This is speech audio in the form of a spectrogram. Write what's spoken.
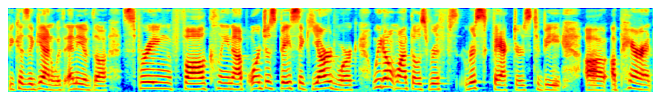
because, again, with any of the spring, fall cleanup, or just basic yard work, we don't want those risk, risk factors to be. Uh, apparent,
